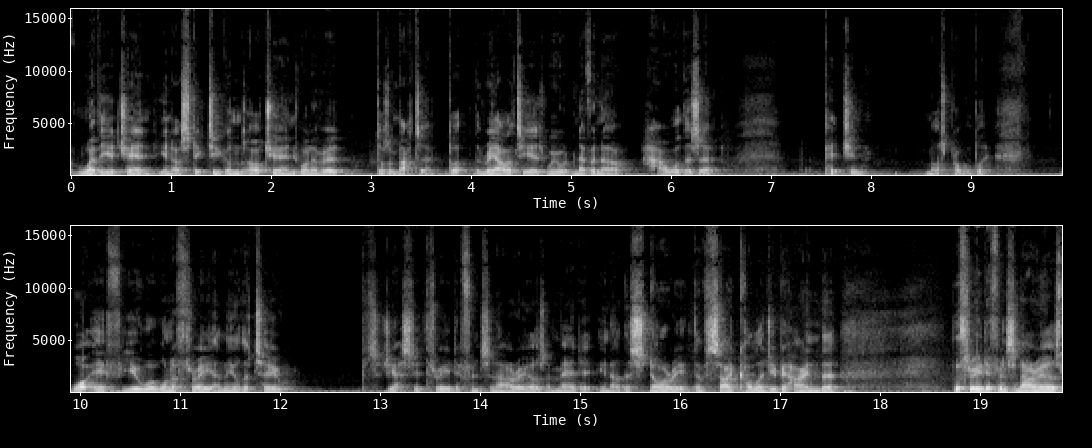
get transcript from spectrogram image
whether you change, you know, stick to your guns or change whatever. Doesn't matter. But the reality is, we would never know how others are pitching, most probably what if you were one of three and the other two suggested three different scenarios and made it, you know, the story, the psychology behind the the three different scenarios,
